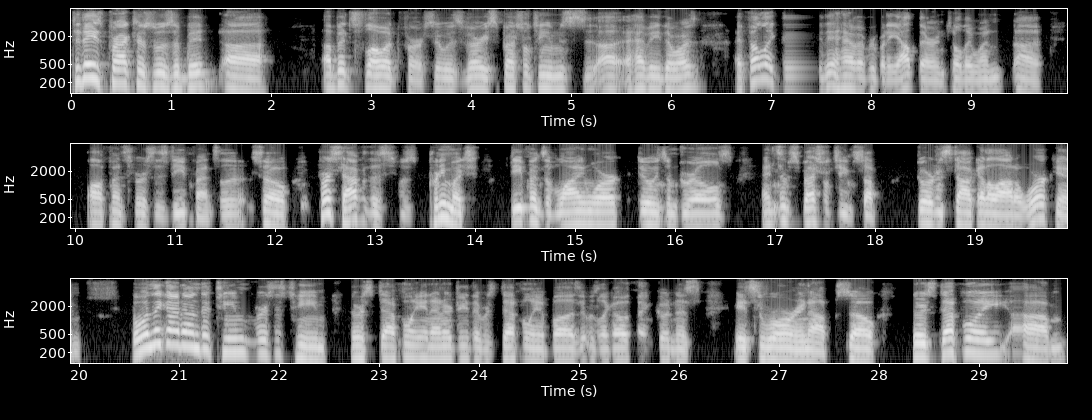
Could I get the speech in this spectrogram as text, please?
Today's practice was a bit uh, a bit slow at first. It was very special teams uh, heavy. There was I felt like they didn't have everybody out there until they went uh, offense versus defense. So, so first half of this was pretty much defensive line work, doing some drills, and some special team stuff. Jordan Stout got a lot of work in. But when they got onto team versus team, there was definitely an energy. There was definitely a buzz. It was like, oh, thank goodness it's roaring up. So there's definitely um,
